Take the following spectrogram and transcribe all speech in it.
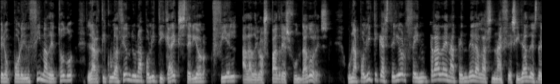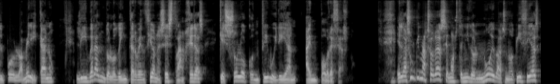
pero por encima de todo la articulación de una política exterior fiel a la de los padres fundadores, una política exterior centrada en atender a las necesidades del pueblo americano, librándolo de intervenciones extranjeras que sólo contribuirían a empobrecerlo. En las últimas horas hemos tenido nuevas noticias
